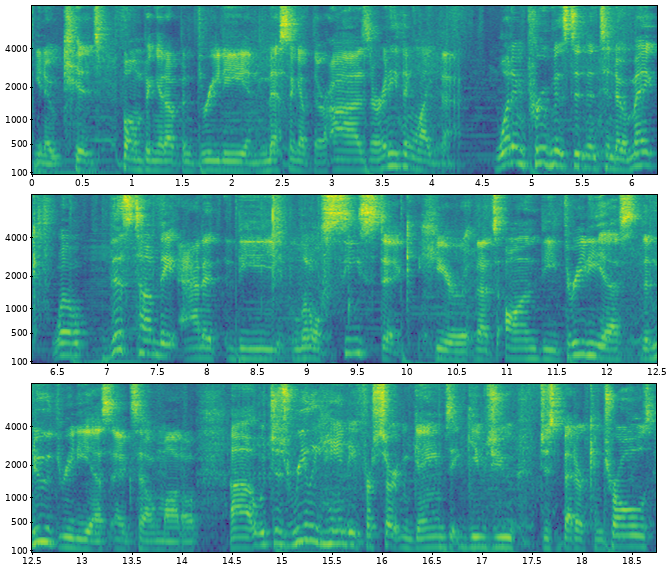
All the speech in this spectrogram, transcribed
you know, kids bumping it up in 3D and messing up their eyes or anything like that. What improvements did Nintendo make? Well, this time they added the little C-stick here that's on the 3DS, the new 3DS XL model, uh, which is really handy for certain games. It gives you just better controls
